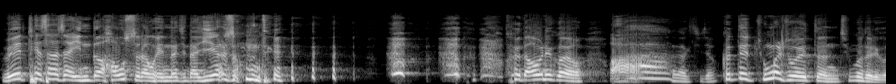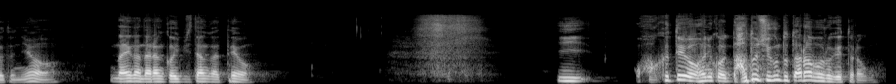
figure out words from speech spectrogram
왜 태사자 인더 하우스라고 했는지 나 이해할 수 없는데. 나오니까요. 아, 나 진짜. 그때 정말 좋아했던 친구들이거든요. 나이가 나랑 거의 비슷한 것 같아요. 이, 와, 그때요. 하니까 나도 지금도 따라 부르겠더라고.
